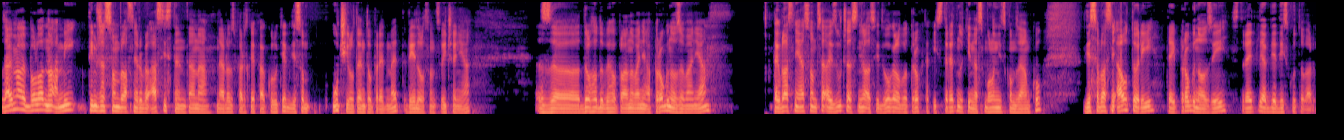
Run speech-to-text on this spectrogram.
zaujímavé bolo, no a my, tým, že som vlastne robil asistenta na Národospárskej fakulte, kde som učil tento predmet, viedol som cvičenia z dlhodobého plánovania a prognozovania, tak vlastne ja som sa aj zúčastnil asi dvoch alebo troch takých stretnutí na Smolenickom zámku, kde sa vlastne autori tej prognózy stretli a kde diskutovali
